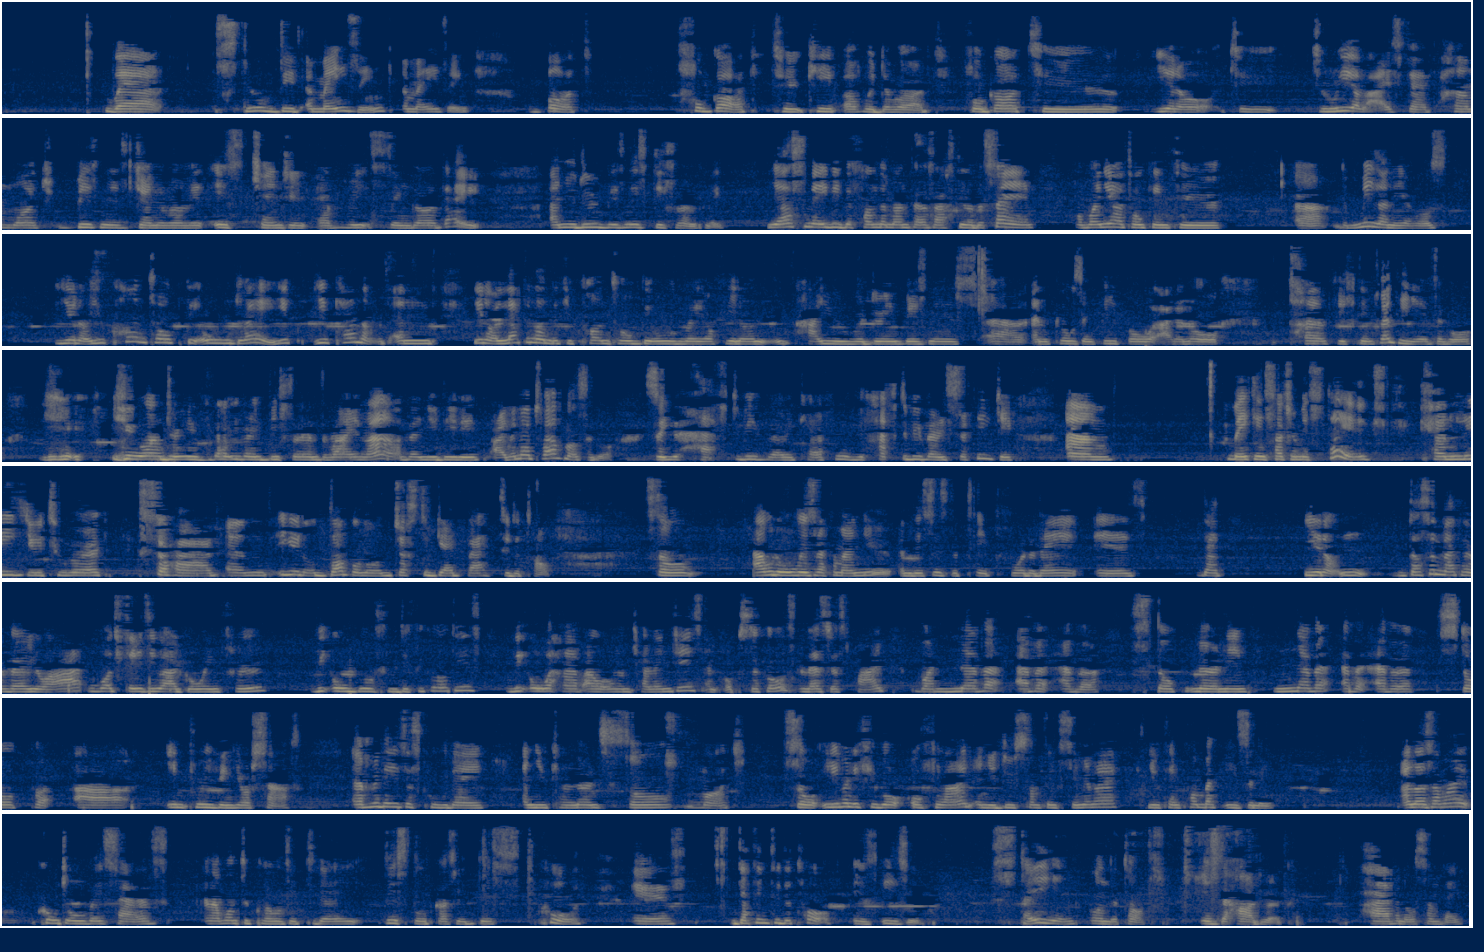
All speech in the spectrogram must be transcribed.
where still did amazing amazing but forgot to keep up with the world forgot to you know to to realize that how much business generally is changing every single day and you do business differently. Yes, maybe the fundamentals are still the same, but when you are talking to uh, the millennials, you know, you can't talk the old way. You you cannot, and you know, let alone that you can't talk the old way of you know how you were doing business uh, and closing people. I don't know, 10, 15, 20 years ago. You, you are doing very, very different right now than you did it, I don't know, 12 months ago. So you have to be very careful. You have to be very strategic. And making such a mistake can lead you to work so hard and, you know, double on just to get back to the top. So I would always recommend you, and this is the tip for the day, is that you know, doesn't matter where you are, what phase you are going through. We all go through difficulties. We all have our own challenges and obstacles, and that's just fine. But never, ever, ever stop learning. Never, ever, ever stop uh, improving yourself. Every day is a school day, and you can learn so much. So even if you go offline and you do something similar, you can come back easily and as my coach always says, and I want to close it today, this podcast with this quote, is getting to the top is easy. Staying on the top is the hard work. Have an awesome day.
